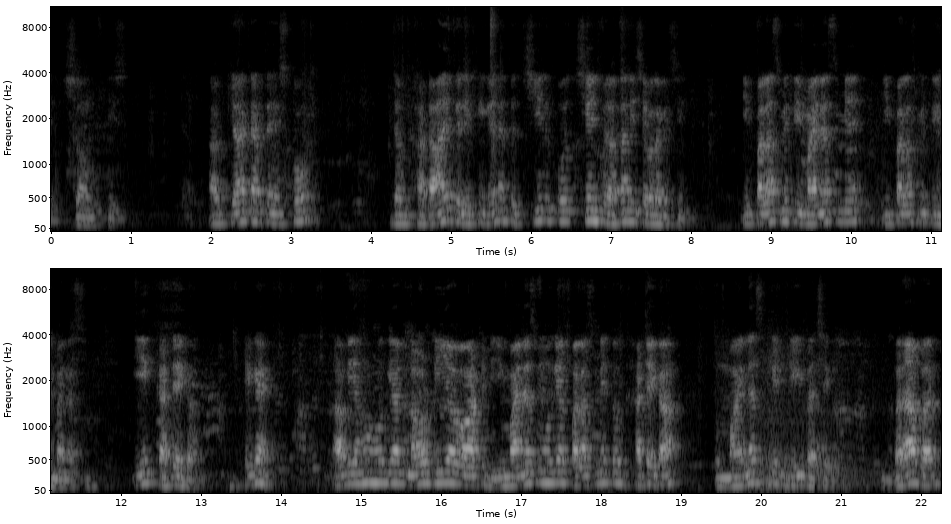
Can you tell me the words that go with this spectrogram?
चौंतीस। अब क्या करते हैं इसको? जब घटाने पे लिखेंगे ना तो चिन्ह को चेंज हो जाता है नीचे वाला का चिन्ह। ई प्लस में तीन माइनस में ई प्लस में तीन माइनस में ये कटेगा, ठीक है? अब यहाँ हो गया नौ डी और आठ डी माइनस में हो गया प्लस में तो घटेगा तो माइनस के डी बचेगा। बराबर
